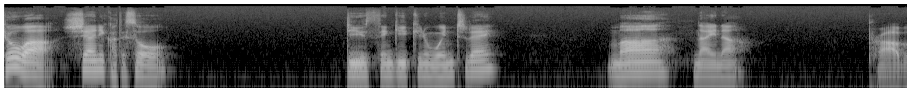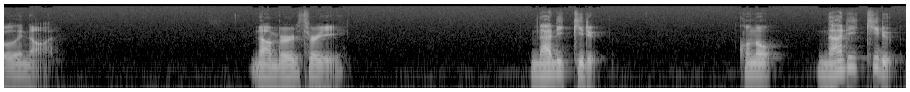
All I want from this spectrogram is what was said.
今日は試合に勝てそう ?Do you think you can win today? まあ、ないな。Probably not. Number 3なりきるこのなりきる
